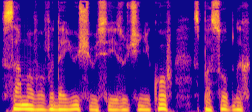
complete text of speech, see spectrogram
самого выдающегося из учеников, способных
